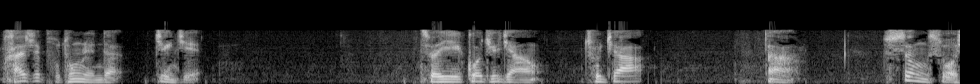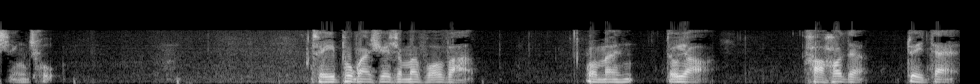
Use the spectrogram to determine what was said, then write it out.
还是普通人的境界。所以过去讲出家啊，圣所行处。所以不管学什么佛法，我们都要好好的对待，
